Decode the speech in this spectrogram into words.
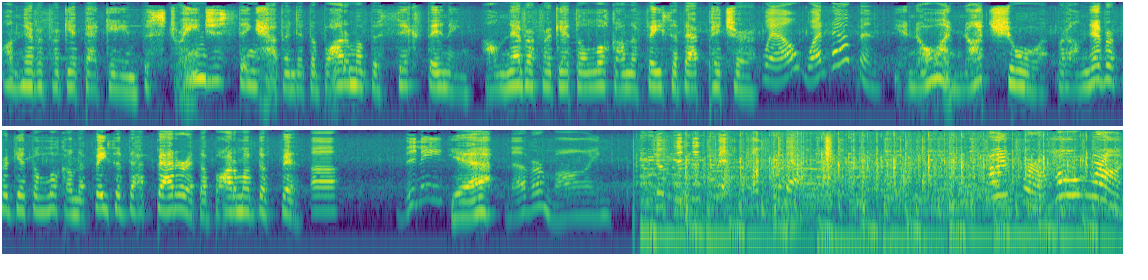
I'll never forget that game. The strangest thing happened at the bottom of the sixth inning. I'll never forget the look on the face of that pitcher. Well, what happened? You know, I'm not sure, but I'll never forget the look on the face of that batter at the bottom of the fifth. Uh, Vinny? Yeah? Never mind. Jocinda Smith comes to bat. Time for a home run!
